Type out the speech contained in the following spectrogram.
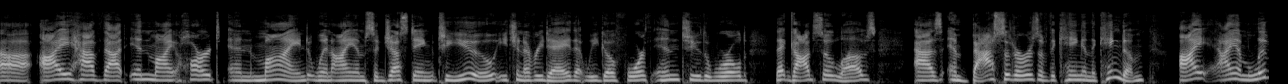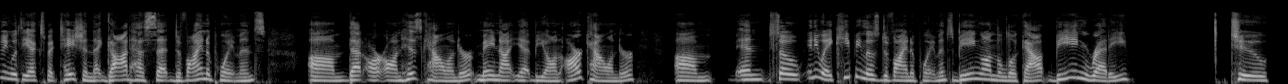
Uh, I have that in my heart and mind when I am suggesting to you each and every day that we go forth into the world that God so loves as ambassadors of the king and the kingdom, I, I am living with the expectation that God has set divine appointments um, that are on his calendar, may not yet be on our calendar. Um, and so, anyway, keeping those divine appointments, being on the lookout, being ready to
